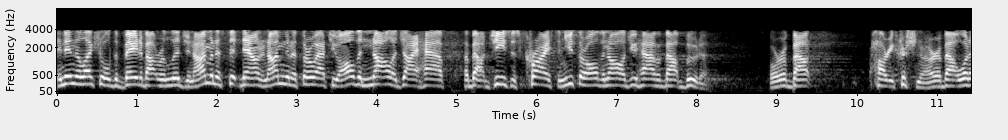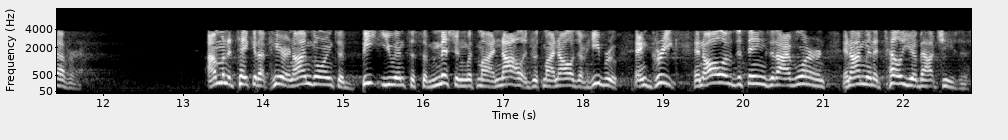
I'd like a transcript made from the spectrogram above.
an intellectual debate about religion. I'm going to sit down and I'm going to throw at you all the knowledge I have about Jesus Christ, and you throw all the knowledge you have about Buddha, or about Hare Krishna, or about whatever. I'm going to take it up here and I'm going to beat you into submission with my knowledge, with my knowledge of Hebrew and Greek and all of the things that I've learned, and I'm going to tell you about Jesus.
